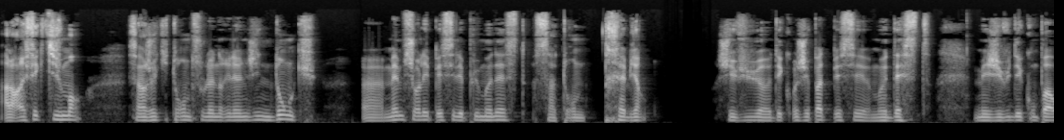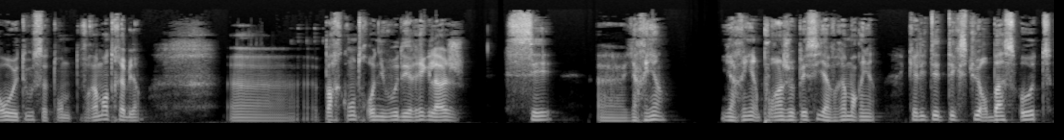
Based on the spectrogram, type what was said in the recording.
Alors effectivement, c'est un jeu qui tourne sous l'Unreal Engine, donc même sur les PC les plus modestes, ça tourne très bien. J'ai vu euh, des, j'ai pas de PC euh, modeste, mais j'ai vu des comparos et tout, ça tourne vraiment très bien. Euh, par contre, au niveau des réglages, c'est, euh, y a rien, y a rien. Pour un jeu PC, y a vraiment rien. Qualité de texture basse haute,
